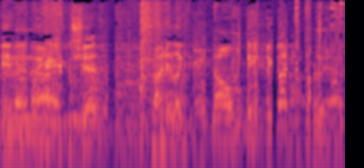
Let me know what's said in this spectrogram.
And then uh, Shit. Tried it like no. where they at?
